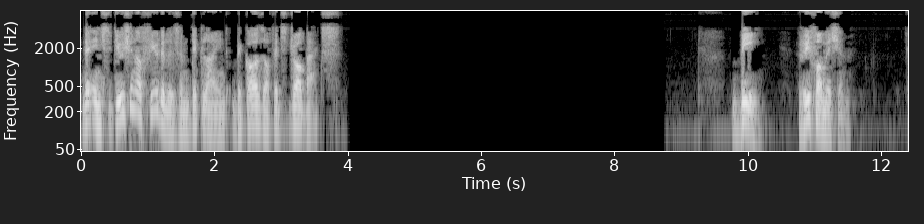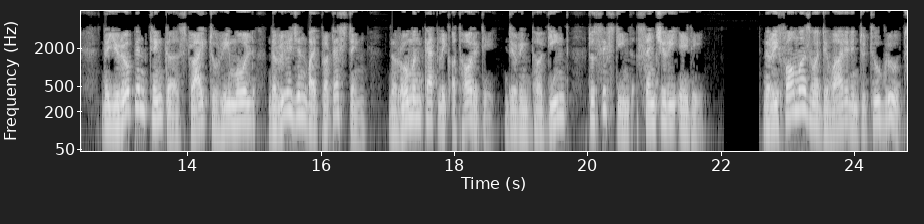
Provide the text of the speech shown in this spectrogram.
The institution of feudalism declined because of its drawbacks. B. Reformation The European thinkers tried to remold the religion by protesting the Roman Catholic authority during 13th to 16th century AD. The reformers were divided into two groups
